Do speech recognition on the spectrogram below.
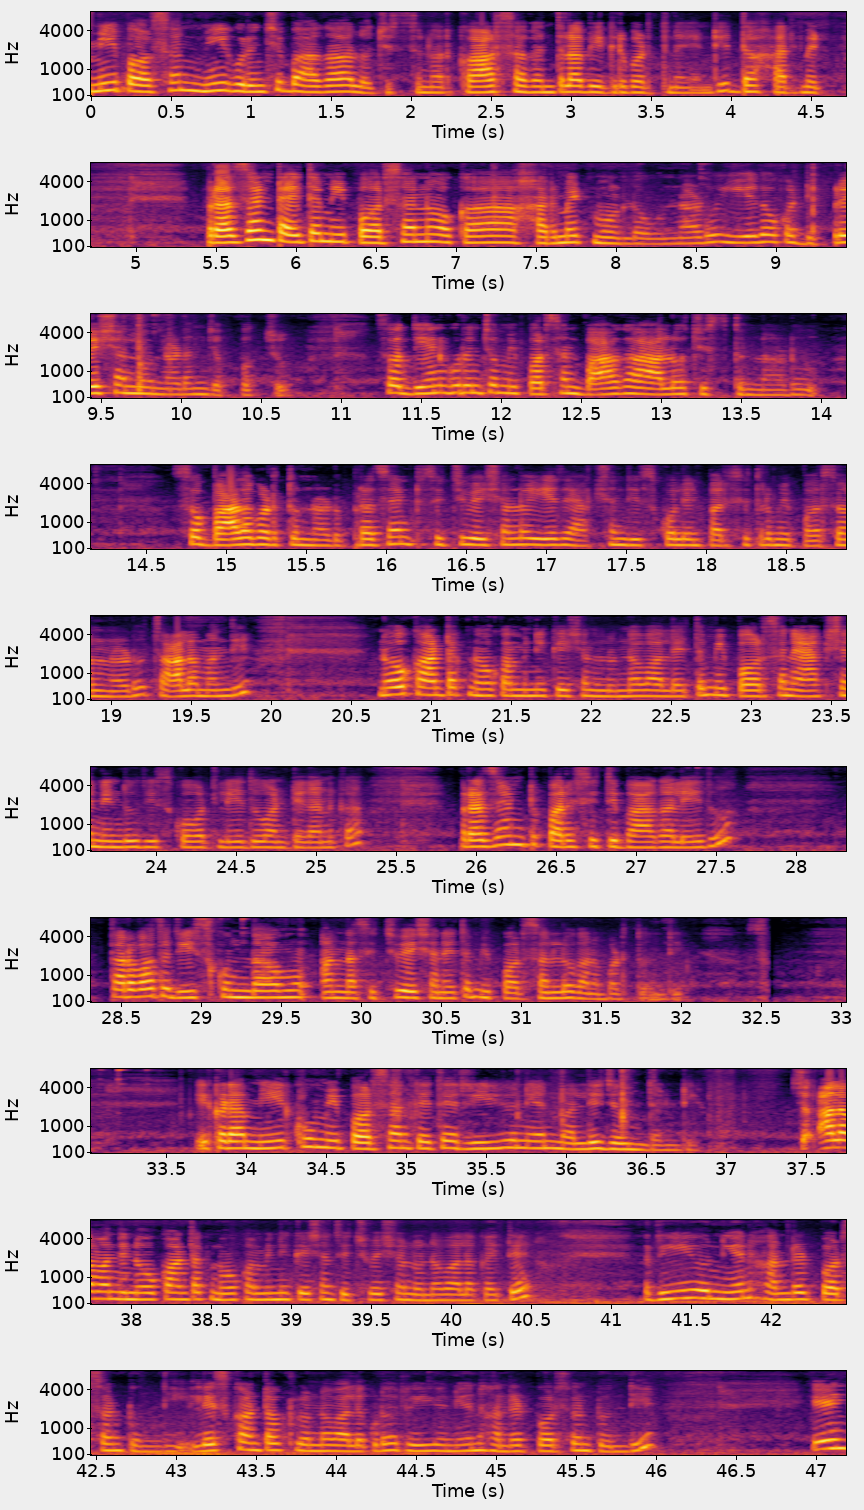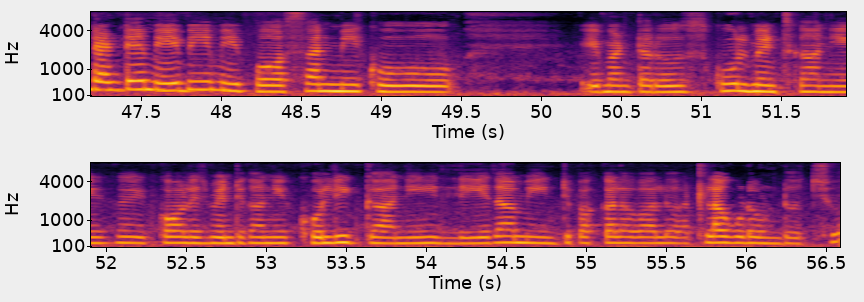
మీ పర్సన్ మీ గురించి బాగా ఆలోచిస్తున్నారు. కార్స్ అవెంతలా ఎగిరిపడుతున్నాయండి. ద హర్మెట్ ప్రజెంట్ అయితే మీ పర్సన్ ఒక హర్మెట్ మోడ్లో ఉన్నాడు. ఏదో ఒక డిప్రెషన్లో ఉన్నాడని చెప్పొచ్చు. సో దేని గురించో మీ పర్సన్ బాగా ఆలోచిస్తున్నాడు. సో బాధపడుతున్నాడు. ప్రజెంట్ సిచ్యువేషన్లో ఏది యాక్షన్ తీసుకోలేని పరిస్థితిలో మీ పర్సన్ ఉన్నాడు. చాలామంది నో కాంటాక్ట్ నో కమ్యూనికేషన్లు ఉన్న వాళ్ళైతే మీ పర్సన్ యాక్షన్ ఎందుకు తీసుకోవట్లేదు అంటే కనుక ప్రజెంట్ పరిస్థితి బాగాలేదు. తర్వాత తీసుకుందాము అన్న సిచ్యువేషన్ అయితే మీ పర్సన్లో కనబడుతుంది. ఇక్కడ మీకు మీ పర్సన్కి అయితే రీయూనియన్ మళ్ళీ ఉందండి చాలామంది నో కాంటాక్ట్ నో కమ్యూనికేషన్ సిచ్యువేషన్లు ఉన్న వాళ్ళకైతే రీయూనియన్ హండ్రెడ్ పర్సెంట్ ఉంది. లెస్ కాంటాక్ట్లో ఉన్న వాళ్ళకు కూడా రీయూనియన్ హండ్రెడ్ పర్సెంట్ ఉంది. ఏంటంటే మేబీ మీ పర్సన్ మీకు ఏమంటారు స్కూల్ మేట్స్ కానీ కాలేజ్ మేట్ కానీ కొలీగ్ కానీ లేదా మీ ఇంటి పక్కల వాళ్ళు అట్లా కూడా ఉండొచ్చు.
